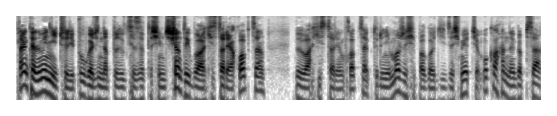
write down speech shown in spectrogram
Frankenweenie, czyli półgodzinna produkcja z lat 80., była historia chłopca, była historią chłopca, który nie może się pogodzić ze śmiercią ukochanego psa,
